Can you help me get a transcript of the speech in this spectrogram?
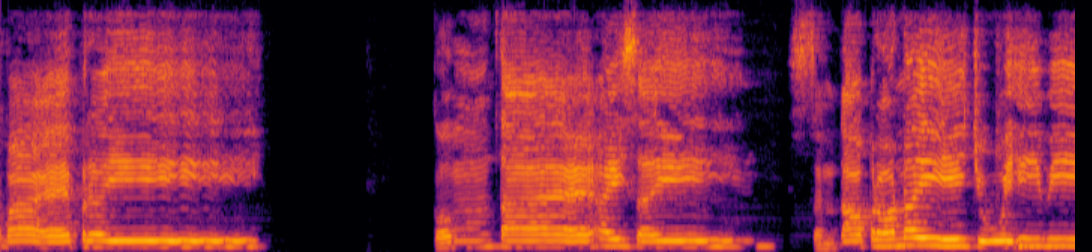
ក្បែរព្រៃកុំតែអីសីសិនដល់ប្រណីជួយវា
